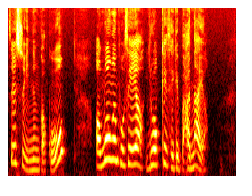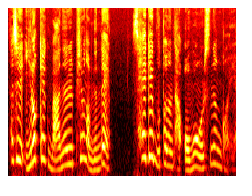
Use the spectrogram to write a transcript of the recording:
쓸 수 있는 거고 among은 보세요. 이렇게 되게 많아요. 사실 이렇게 많을 필요는 없는데 세 개부터는 다 among을 쓰는 거예요.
